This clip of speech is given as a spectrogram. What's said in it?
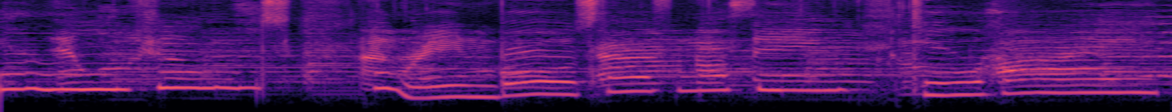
illusions. And rainbows have nothing to hide.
